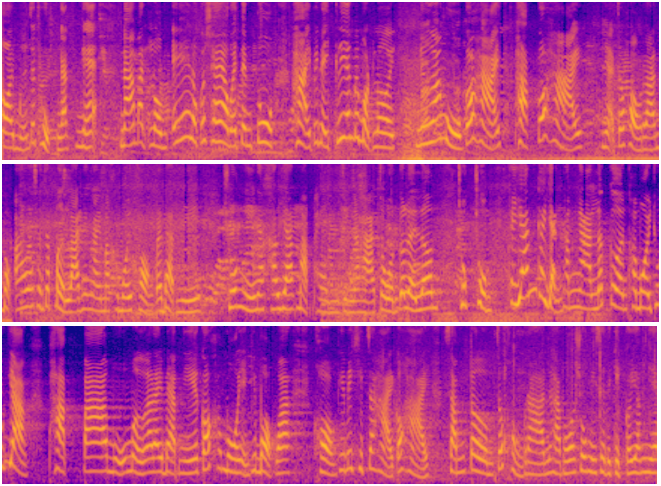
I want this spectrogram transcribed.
รอยเหมือนจะถูกงัดแงะ น้ำอัดลม เอ๊ะเราก็แช่เอาไว้เต็มตู้ หายไปไหนเกลี้ยงไปหมดเลย เนื้อหมูก็หาย ผักก็หาย เนี่ยเจ้าของร้านบอกอ้าวแล้วฉันจะเปิดร้านยังไงมาขโมยของไปแบบนี้ ช่วงนี้นะข้าวยากหมักแพงจริงๆนะคะ โจรก็เลยเริ่มชุกชุม ขยันขยันทำงานเหลือเกินขโมยทุกอย่างผักปลาหมูเหมืออะไรแบบนี้ ก็ขโมยอย่างที่บอกว่าของที่ไม่คิดจะหายก็หายซ้ำเติมเจ้าของร้านนะคะ เพราะว่าช่วงนี้เศรษฐกิจก็ย่ำแย่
